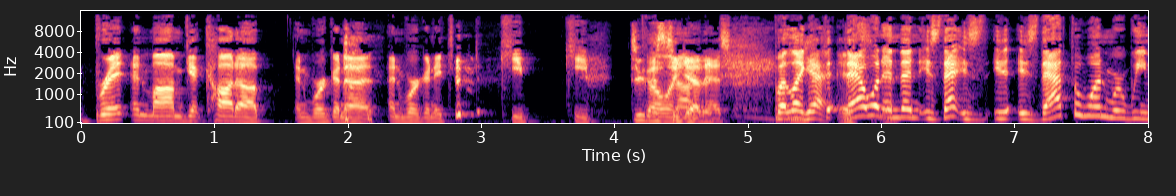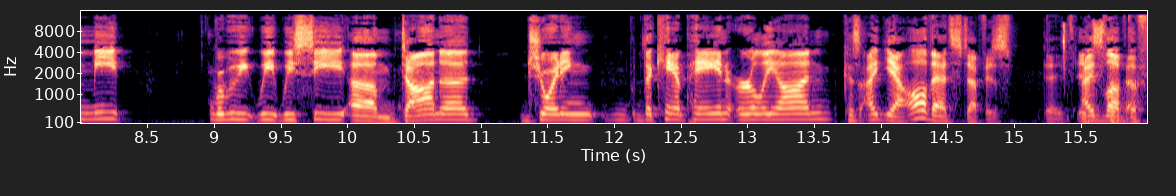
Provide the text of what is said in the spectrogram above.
Britt and Mom get caught up, and we're gonna and we're gonna keep keep Do this going on together. this. But like Yeah, th- that it's- one, and then is that is is that the one where we meet where we we, we see um, Donna joining the campaign early on because I yeah all that stuff is I the love the, best.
